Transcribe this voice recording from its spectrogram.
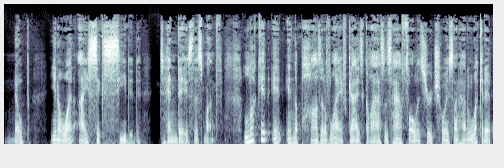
nope. You know what? I succeeded 10 days this month. Look at it in the positive life, guys. Glass is half full. It's your choice on how to look at it.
